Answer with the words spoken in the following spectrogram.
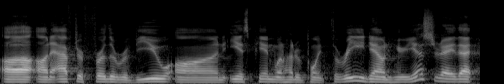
uh, on After Further Review on ESPN 100.3 down here yesterday that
